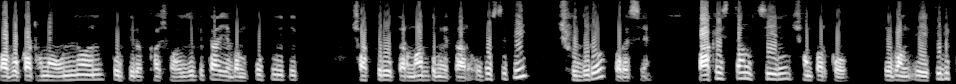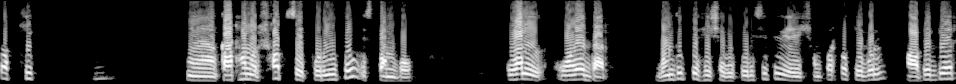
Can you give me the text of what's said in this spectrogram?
অবকাঠামো উন্নয়ন, প্রতিরক্ষা সহযোগিতা এবং কূটনৈতিক সক্রিয়তার মাধ্যমে তার উপস্থিতি সুদৃঢ় করেছে। পাকিস্তান, চীন সম্পর্ক এবং এই ত্রিপাক্ষিক কাঠামোর সবচেয়ে পরিণত স্তম্ভ, ওয়াল ওয়েদার বন্ধুত্ব হিসেবে পরিচিত এই সম্পর্ক কেবল আবেগের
